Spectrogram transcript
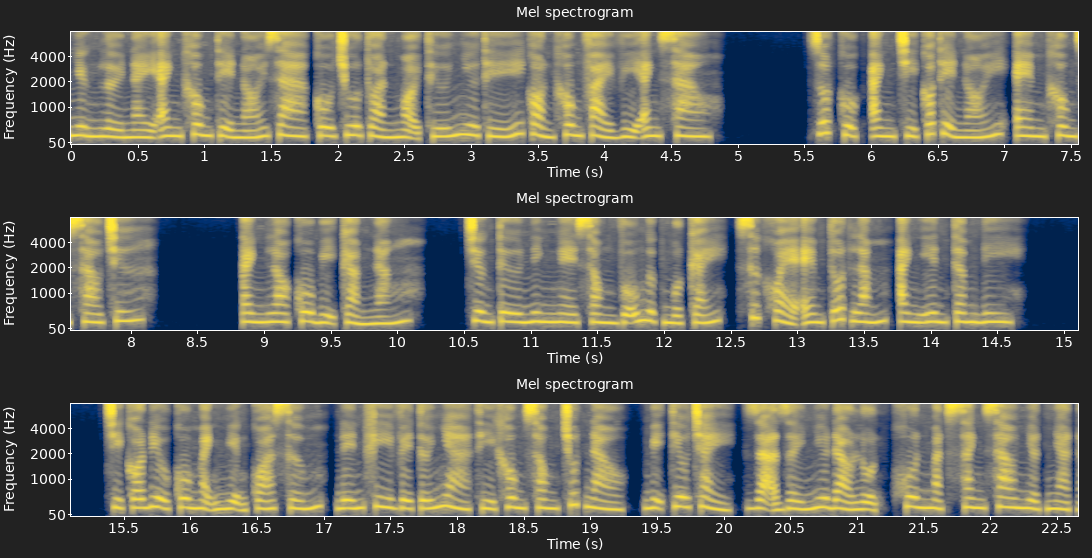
Nhưng lời này anh không thể nói ra cô chua toàn mọi thứ như thế còn không phải vì anh sao. Rốt cuộc anh chỉ có thể nói em không sao chứ. Anh lo cô bị cảm nắng. Trương Tư Ninh nghe xong vỗ ngực một cái, sức khỏe em tốt lắm, anh yên tâm đi. Chỉ có điều cô mạnh miệng quá sớm, đến khi về tới nhà thì không xong chút nào, bị tiêu chảy, dạ dày như đào lộn, khuôn mặt xanh sao nhợt nhạt,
